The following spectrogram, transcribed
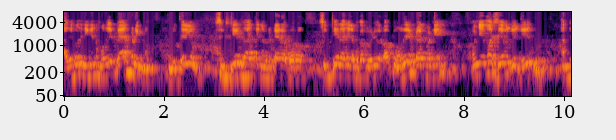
அதுக்கு வந்து நீங்கள் இன்னும் முதல்ல பிளான் பண்ணிக்கணும். உங்களுக்கு தெரியும் சிக்ஸ்டி இயர்ஸ் ஆச்சு நம்ம ரிட்டையர் ஆக போகிறோம் சிக்ஸ்டி இயர் ஆச்சு நமக்கு அப்போ வெளியே அப்போ முதலே பிளான் பண்ணி கொஞ்சமாக சேமித்து வச்சு அந்த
